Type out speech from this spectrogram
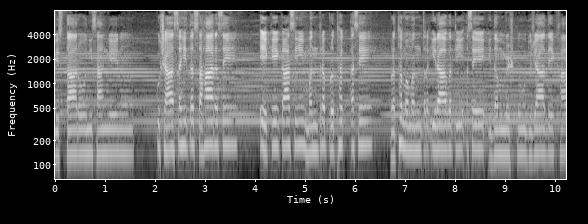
विस्तारो निसांगेन कुशासहित सहारसे एकेकासी मंत्र पृथक असे प्रथम मंत्र इरावती असे इदम विष्णू दुजा देखा।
